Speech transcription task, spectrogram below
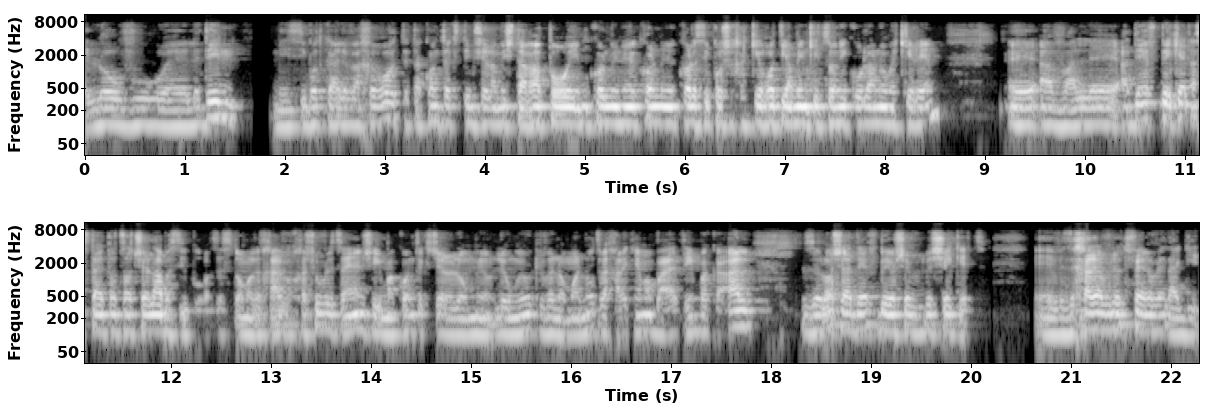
לא הובאו לדין מסיבות כאלה ואחרות, את הקונטקסטים של המשטרה פה עם כל מיני, כל מיני, כל הסיפור של חקירות ימין קיצוני כולנו מכירים, אה, אבל אה, ה-DFB כן עשתה את הצד שלה בסיפור הזה, זאת אומרת חשוב לציין שעם הקונטקסט של הלאומיות ולאומנות והחלקים הבעייתיים בקהל, זה לא שה-DFB יושב בשקט, אה, וזה חייב להיות פייר ולהגיד.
